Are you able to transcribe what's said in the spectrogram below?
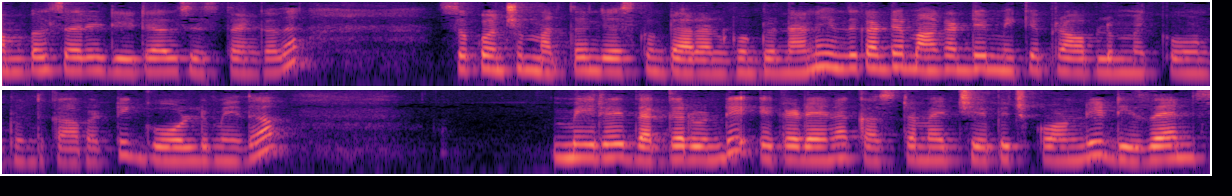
కంపల్సరీ డీటెయిల్స్ ఇస్తాం కదా. సో కొంచెం మొత్తం చేసుకుంటారు అనుకుంటున్నాను ఎందుకంటే మాకంటే మీకే ప్రాబ్లం ఎక్కువ ఉంటుంది కాబట్టి గోల్డ్ మీద మీరే దగ్గరుండి ఎక్కడైనా కస్టమైజ్ చేయించుకోండి. డిజైన్స్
